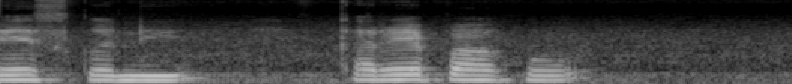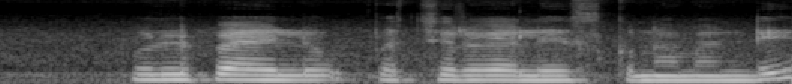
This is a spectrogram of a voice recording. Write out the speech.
వేసుకొని కరివేపాకు ఉల్లిపాయలు పచ్చిరకాయలు వేసుకున్నామండి.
